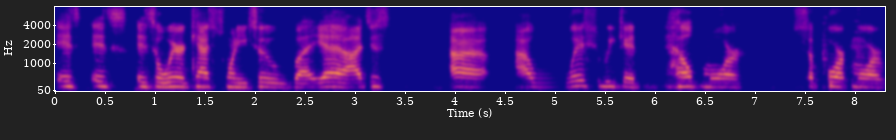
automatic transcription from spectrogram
it's it's it's a weird catch twenty two. But yeah, I just I I wish we could help more, support more.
